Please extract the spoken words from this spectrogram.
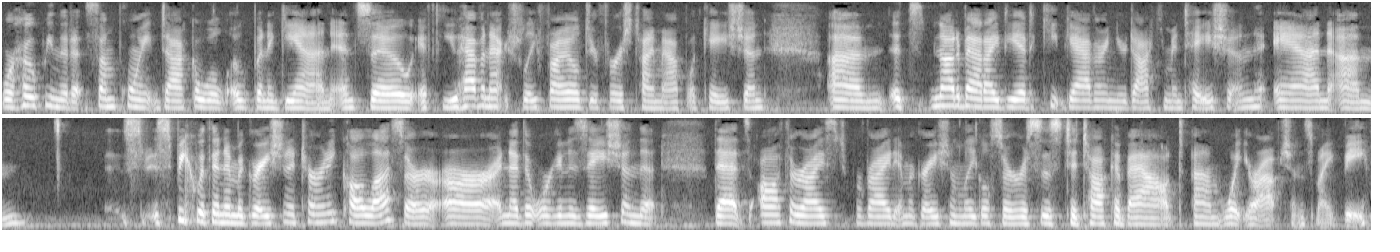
we're hoping that at some point DACA will open again. And so, if you haven't actually filed your first time application, um, it's not a bad idea to keep gathering your documentation and um, speak with an immigration attorney. Call us or, or another organization that that's authorized to provide immigration legal services to talk about um, what your options might be.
